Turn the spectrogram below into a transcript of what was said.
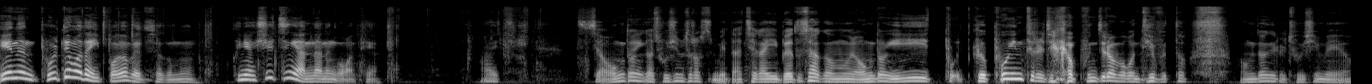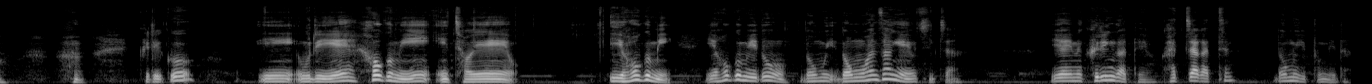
얘는 볼 때마다 이뻐요 메두사금은 그냥 실증이 안 나는 것 같아요. 아이 진짜 엉덩이가 조심스럽습니다. 제가 이 메두사금을 엉덩이 이 그 포인트를 제가 분질러 먹은 뒤부터 엉덩이를 조심해요. 그리고 이 우리의 허금이 이 저의 이 허금이 이 허금이도 너무 너무 환상이에요 진짜. 이 아이는 그림 같아요. 가짜 같은 너무 이쁩니다.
